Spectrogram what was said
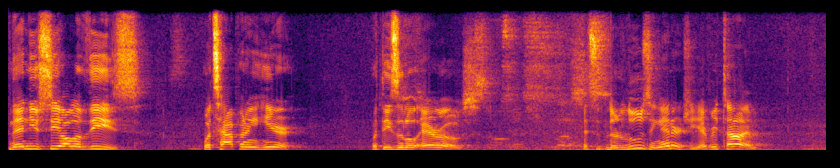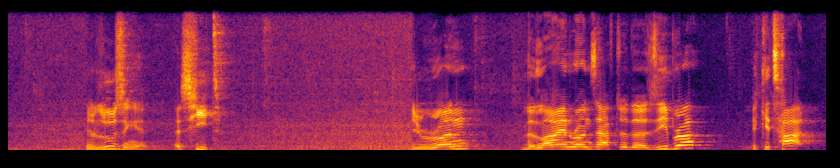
Then you see all of these. What's happening here with these little arrows? It's, they're losing energy every time. You're losing it as heat. You run, the lion runs after the zebra, it gets hot.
